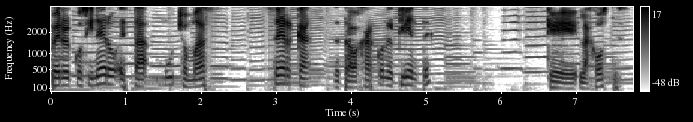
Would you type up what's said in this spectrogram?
pero el cocinero está mucho más cerca de trabajar con el cliente que la hostess.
